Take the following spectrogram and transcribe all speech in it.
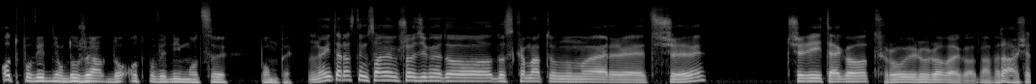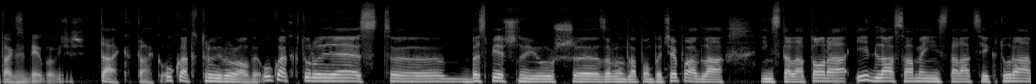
odpowiednio duża do odpowiedniej mocy pompy. No i teraz tym samym przechodzimy do, do schematu numer 3, czyli tego trójrurowego. Nawet Tak. się tak zbiegło, widzisz. Tak, tak. Układ trójrurowy. Układ, który jest e, bezpieczny już e, zarówno dla pompy ciepła, dla instalatora i dla samej instalacji, która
